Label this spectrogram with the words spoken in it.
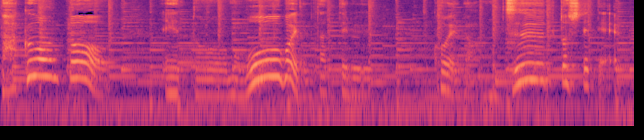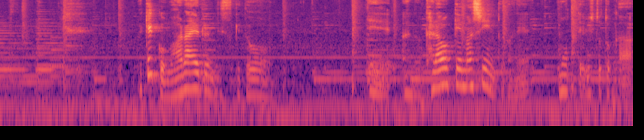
爆音とえっ、ー、ともう大声で歌ってる声がもうずっとしてて結構笑えるんですけどであのカラオケマシーンとか持ってる人とか、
